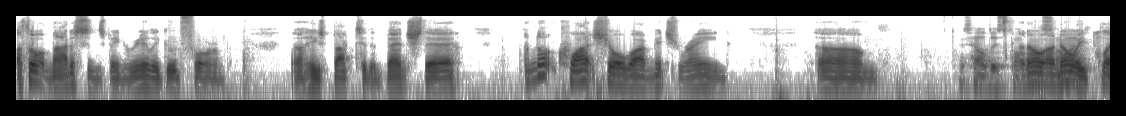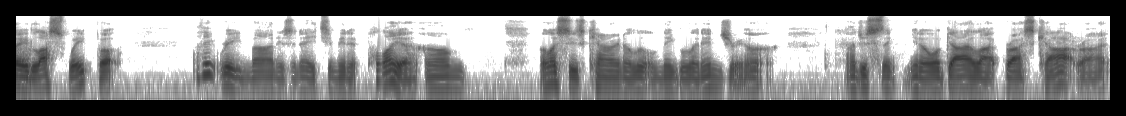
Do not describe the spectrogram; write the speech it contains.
I thought Matterson's been really good for him. Uh, he's back to the bench there. I'm not quite sure why Mitch Rein. Um, He's held his spot. I know, I know he played last week, but I think Reed Mahoney is an 80 minute player. Um, unless he's carrying a little niggling injury. I, I just think, you know, a guy like Bryce Cartwright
